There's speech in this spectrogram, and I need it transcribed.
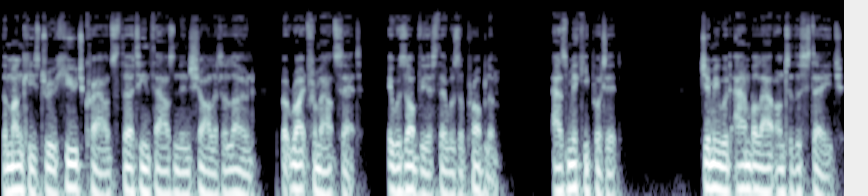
the Monkees drew huge crowds, 13,000 in Charlotte alone, but right from outset, it was obvious there was a problem. As Micky put it, Jimi would amble out onto the stage,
